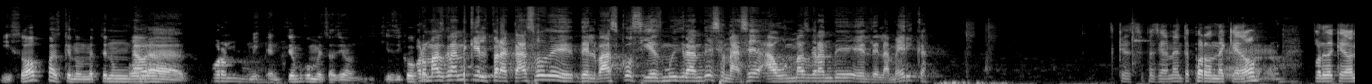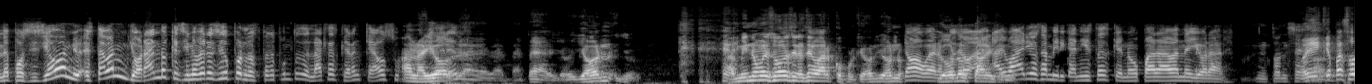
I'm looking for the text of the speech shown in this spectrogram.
Y sopas que nos meten un gol en tiempo de conversación. Por más grande que el fracaso del Vasco, si es muy grande, se me hace aún más grande el del América. Que especialmente por donde quedó, por donde quedó en posición. Estaban llorando que si no hubiera sido por los tres puntos del Atlas que eran quedados super ah, yo, yo, a mí no me subas en ese barco porque yo, no. No, bueno, pues hay varios americanistas que no paraban de llorar. Entonces, Oye, ¿qué pasó?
